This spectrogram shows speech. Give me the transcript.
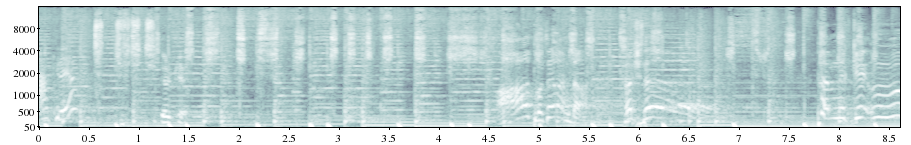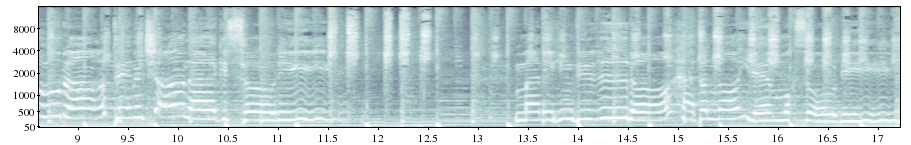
아, 그래요? 이렇게. 아, 더 잘한다. 갑시다. 밤늦게 울어대는 전화기 소리 많이 힘들어 하던 너의 목소리.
